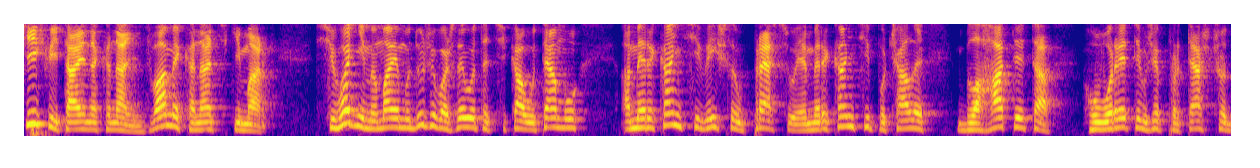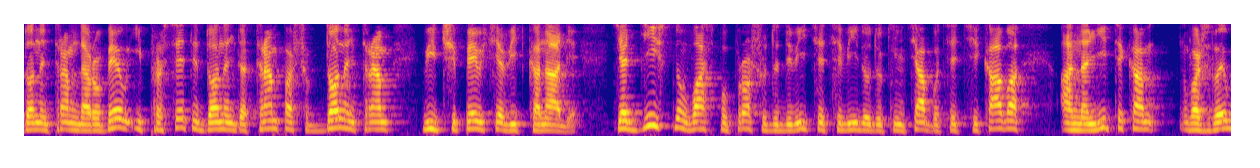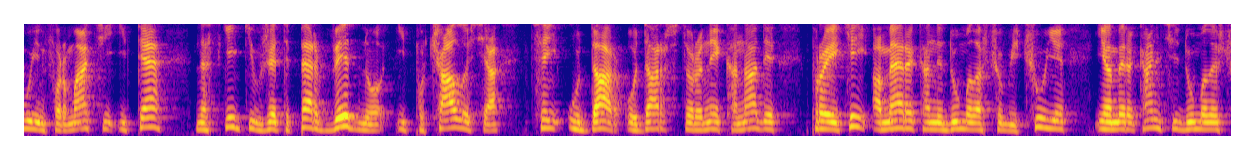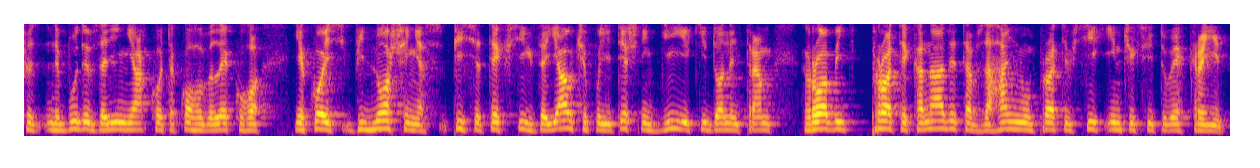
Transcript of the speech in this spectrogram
Всіх вітаю на каналі. З вами канадський Марк. Сьогодні ми маємо дуже важливу та цікаву тему. Американці вийшли в пресу, і американці почали благати та говорити вже про те, що Дональд Трамп наробив, і просити Дональда Трампа, щоб Дональд Трамп відчепився від Канади. Я дійсно вас попрошу додивіться це відео до кінця, бо це цікава аналітика важливої інформації і те, наскільки вже тепер видно і почалося цей удар, удар сторони Канади, про який Америка не думала, що відчує, і американці думали, що не буде взагалі ніякого такого великого якогось відношення після тих всіх заяв чи політичних дій, які Дональд Трамп робить проти Канади та в загальному проти всіх інших світових країн.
